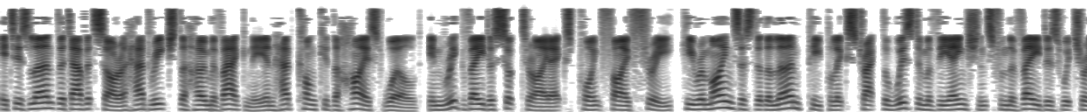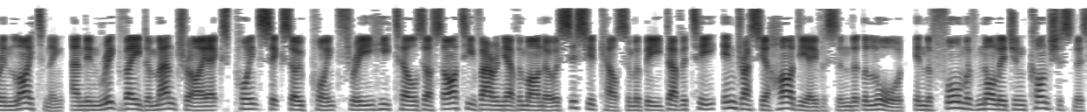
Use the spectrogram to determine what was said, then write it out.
it is learnt that Avatsara had reached the home of Agni and had conquered the highest world. In Rig Veda Sukta IX.53, he reminds us that the learned people extract the wisdom of the ancients from the Vedas which are enlightening, and in Rig Veda Mantra IX.60.3 he tells us Arti Varanyavamano Asisyadkalsamabi Davati, Indrasya Hardyavasan that the Lord, in the form of knowledge and consciousness,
